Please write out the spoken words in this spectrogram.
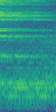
Oh.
